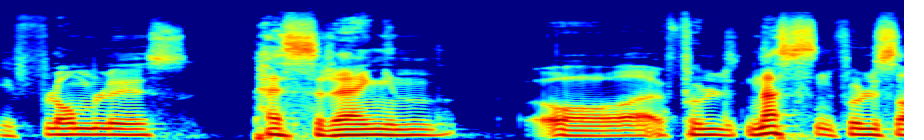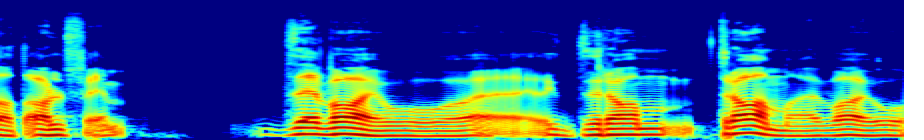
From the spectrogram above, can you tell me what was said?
i flomlys, pissregn og full, nesten fullsatt Alfheim. Det var jo eh, dram, Dramaet var jo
